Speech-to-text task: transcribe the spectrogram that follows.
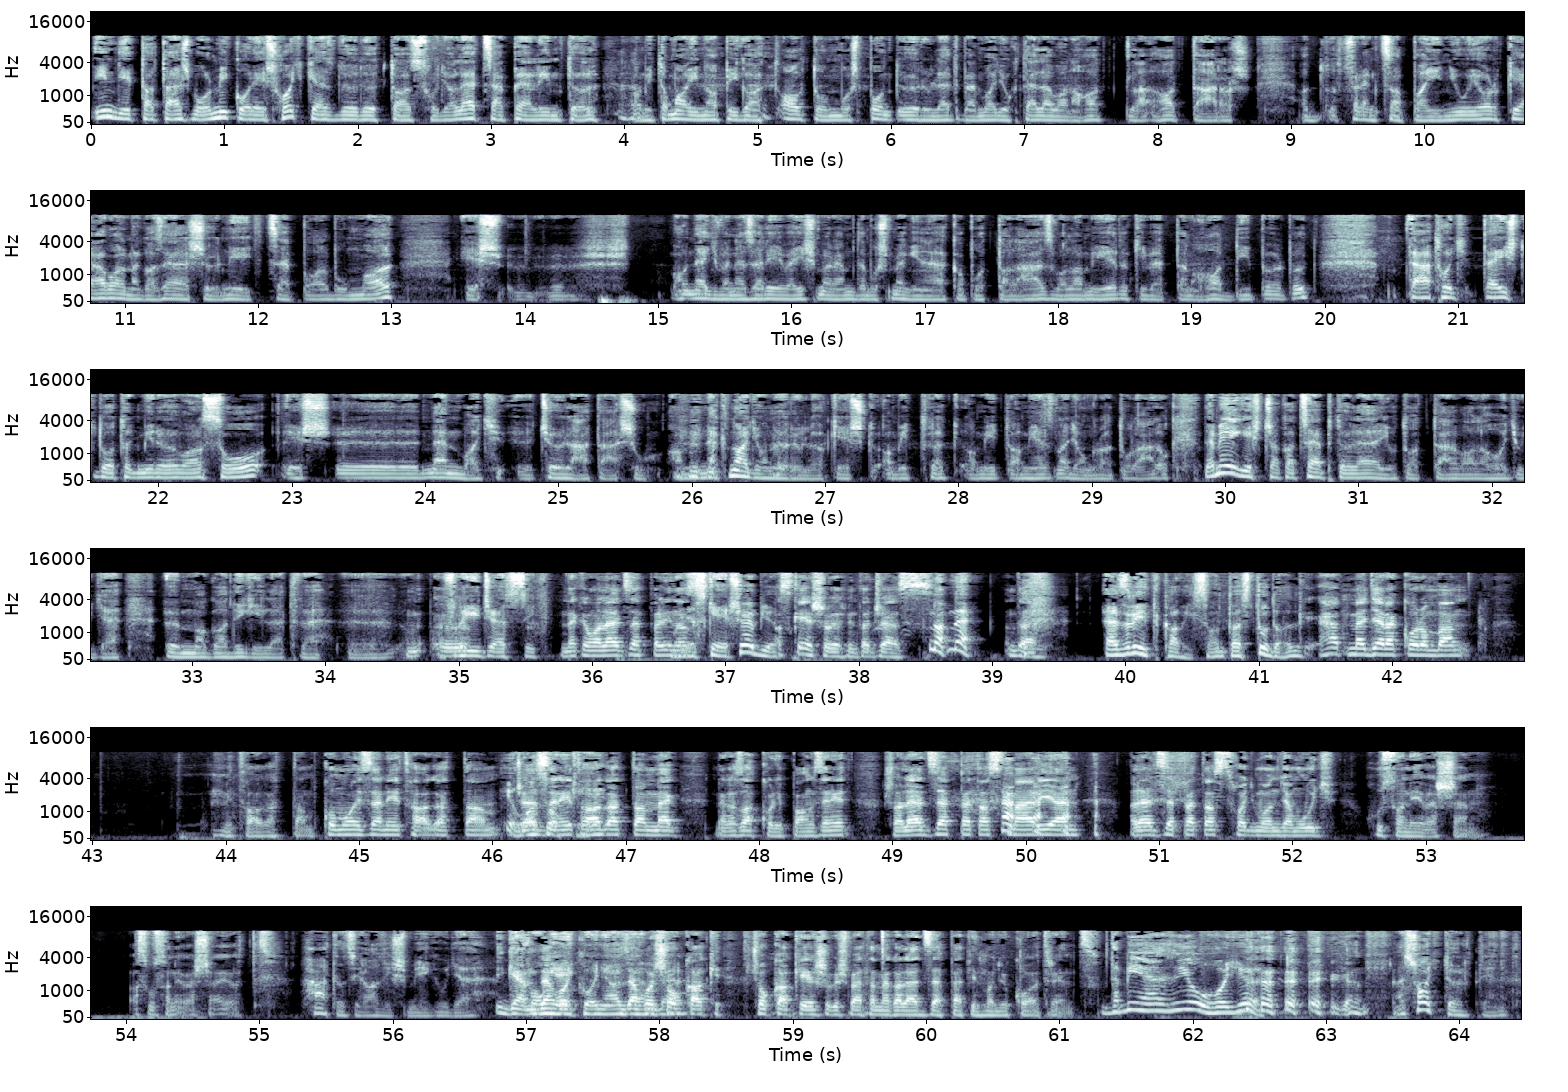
indítatásból mikor és hogy kezdődött az, hogy a Led Zeppelin-től, amit a mai napig a autóm most pont őrületben vagyok, tele van a hat, hattáros a Frank Zappai New Yorkjával, meg az első négy Zepp albummal, és 40 ezer éve ismerem, de most megint elkapott a láz valamiért, kivettem a hat Deep purple -t. Tehát, hogy te is tudod, hogy miről van szó, és ö, nem vagy csőlátású, aminek nagyon örülök, és amit, amit, amihez nagyon gratulálok. De mégiscsak a ceptől eljutottál valahogy ugye önmagadig, illetve ö, a free jazzig. Nekem a Led Zeppelin az... ez később jött? Az később jött, mint a jazz. Na ne! De. Ez ritka viszont, azt tudod? Hát mert gyerekkoromban mit hallgattam? Komoly zenét hallgattam, Jó, jazz zenét okay. hallgattam, meg, meg az akkori punk zenét, és a Led Zeppet azt már ilyen, a Led Zeppet azt, hogy mondjam úgy, 20 évesen. Az 20 évesen jött. Hát azért az is még ugye Igen, de hogy, de hogy sokkal, sokkal később ismertem meg a Led Zeppet, mint mondjuk Coltrane-t. De milyen jó, hogy jött? Igen. Ez hogy történt?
